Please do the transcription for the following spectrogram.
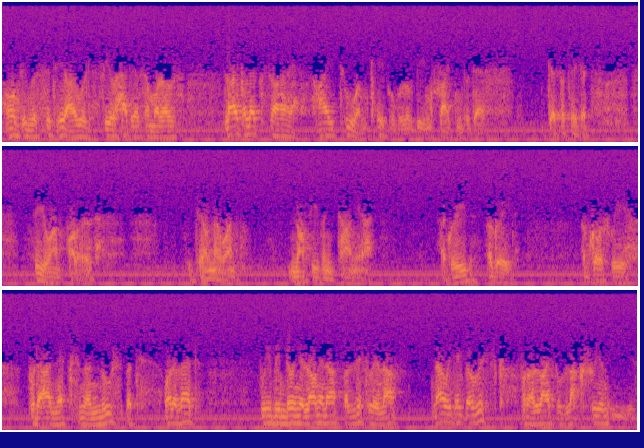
haunting the city, I would feel happier somewhere else. Like Alexei, I too am capable of being frightened to death. Get the tickets. See you aren't followed. You tell no one. Not even Tanya. Agreed? Agreed. Of course, we put our necks in a noose, but what of that? We've been doing it long enough for little enough. Now we take the risk for a life of luxury and ease.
